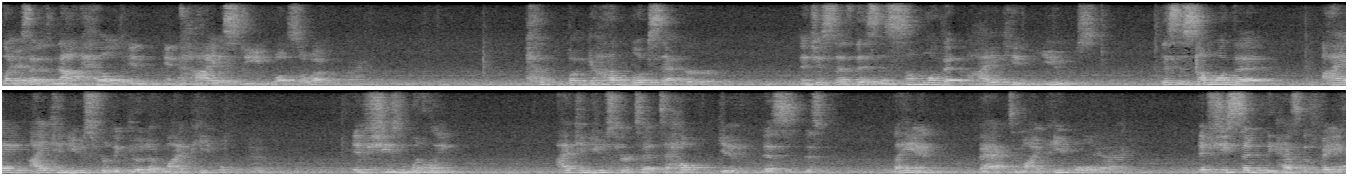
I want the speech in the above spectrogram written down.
like I said, is not held in in high esteem whatsoever. Right. But God looks at her and just says, "This is someone that I can use. This is someone that I I can use for the good of my people." Yeah. if she's willing, I can use her to, to help give this this land back to my people. Yeah. If she simply has the faith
